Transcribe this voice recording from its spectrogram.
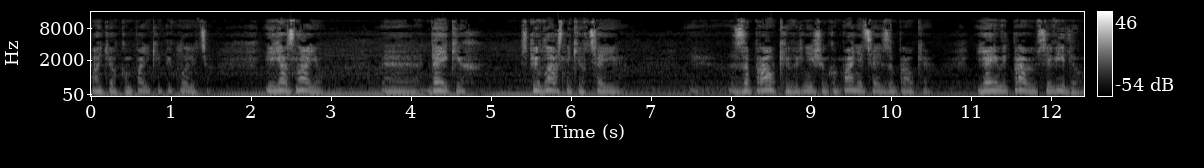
багатьох компаній, які піклуються. І я знаю деяких співвласників цієї е, заправки, верніше компанії цієї заправки. Я їм відправив це відео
